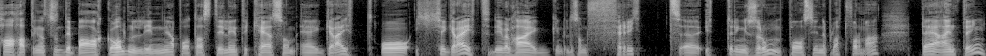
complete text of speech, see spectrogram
har hatt en ganske sånn tilbakeholden linje på å ta stilling til hva som er greit og ikke greit. De vil ha en litt sånn fritt eh, ytringsrom på sine plattformer. Det er én ting.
